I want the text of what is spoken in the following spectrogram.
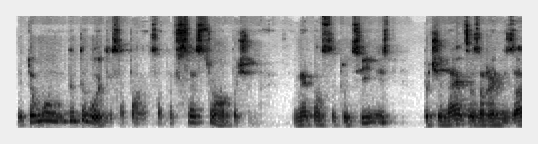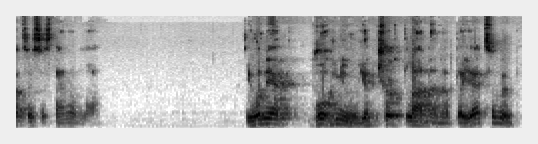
І тому не дивуйтеся, пане Олександр, все з цього починається. Неконституційність починається з організації системи влади. І вони як вогню, як чорт ладана, бояться виборів.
